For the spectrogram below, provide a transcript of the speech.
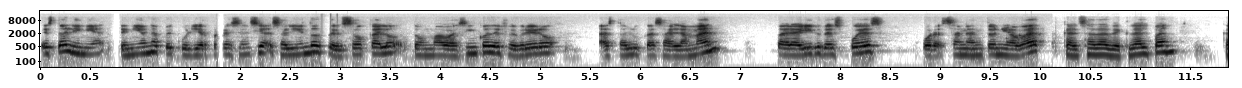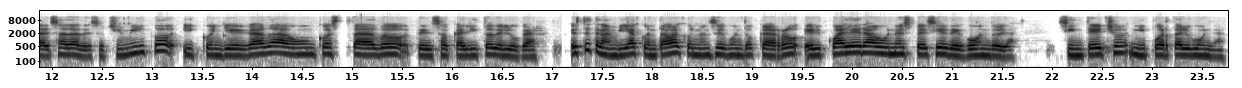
Esta línea tenía una peculiar presencia saliendo del Zócalo, tomaba 5 de febrero hasta Lucas Alamán para ir después por San Antonio Abad, Calzada de Tlalpan, calzada de Xochimilco y con llegada a un costado del zocalito del lugar. Este tranvía contaba con un segundo carro, el cual era una especie de góndola, sin techo ni puerta alguna,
